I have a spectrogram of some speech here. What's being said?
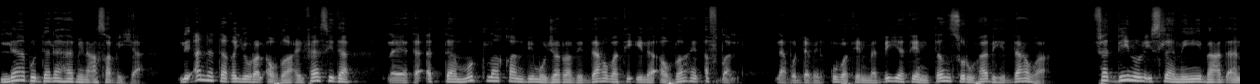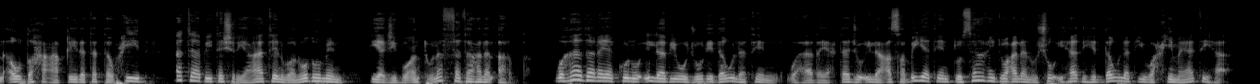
لا بد لها من عصبية لأن تغير الأوضاع الفاسدة لا يتأتى مطلقا بمجرد الدعوة إلى أوضاع أفضل. لا بد من قوة مادية تنصر هذه الدعوة. فالدين الإسلامي بعد أن أوضح عقيدة التوحيد أتى بتشريعات ونظم يجب أن تنفذ على الأرض. وهذا لا يكون إلا بوجود دولة وهذا يحتاج إلى عصبية تساعد على نشوء هذه الدولة وحمايتها.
